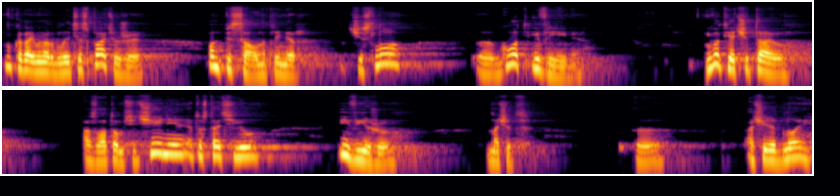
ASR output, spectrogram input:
ну, когда ему надо было идти спать уже, он писал, например, число, э, год и время. И вот я читаю о золотом сечении эту статью и вижу, значит, э, очередной э,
